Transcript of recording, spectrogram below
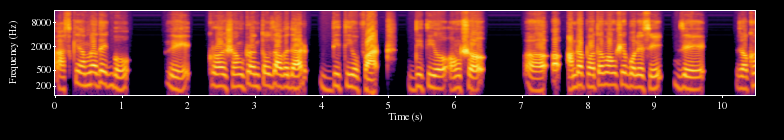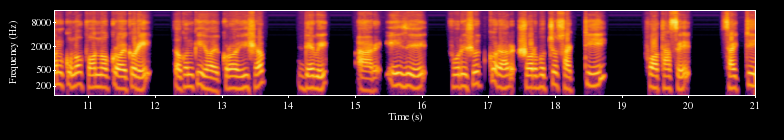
আজকে আমরা দেখব যে ক্রয় সংক্রান্ত জাবেদার দ্বিতীয় পার্ট দ্বিতীয় অংশ। আমরা প্রথম অংশে বলেছি যে যখন কোনো পণ্য ক্রয় করি, তখন কি হয়? ক্রয় হিসাব ডেবিট আর এই যে পরিশোধ করার সর্বোচ্চ ষাটটি পথ আছে, ষাটটি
